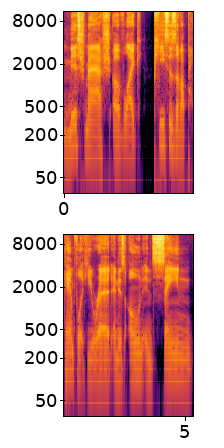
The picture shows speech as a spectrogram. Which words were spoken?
mishmash of like pieces of a pamphlet he read and his own insane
